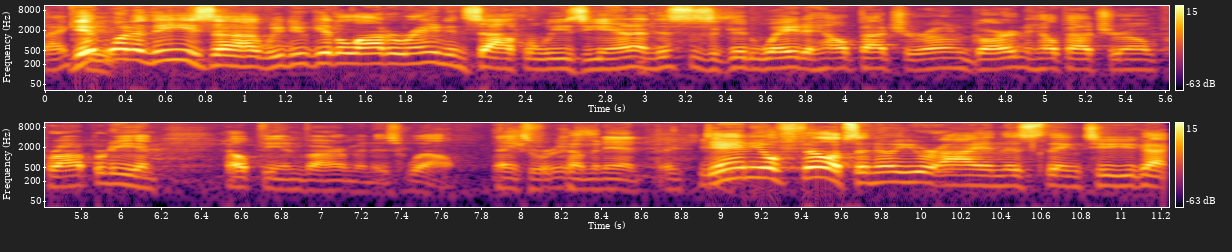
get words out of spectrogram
Thank get you. one of these. Uh, we do get a lot of rain in South Louisiana, and this is a good way to help out your own garden, help out your own property, and help the environment as well. Thanks Sure for is. coming in. Thank you. Daniel Phillips, I know you were eyeing this thing too. You got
